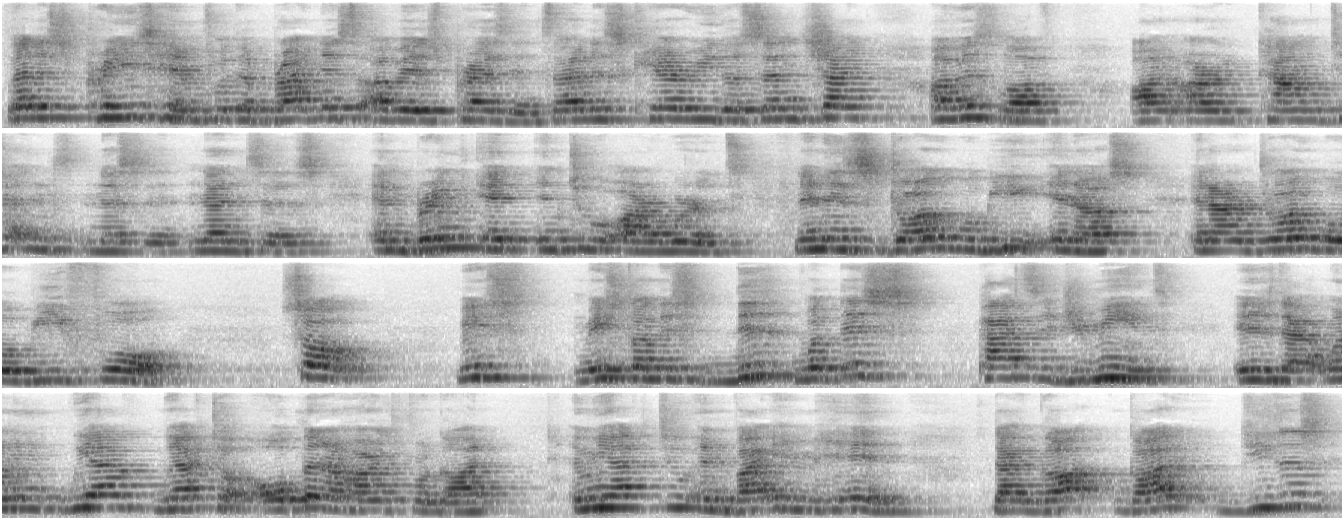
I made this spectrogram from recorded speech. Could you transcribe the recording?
Let us praise Him for the brightness of His presence. Let us carry the sunshine of His love on our countenances and bring it into our words. Then his joy will be in us and our joy will be full. So, based, based on this, this, what this passage means is that when we have, we have to open our hearts for God and we have to invite him in, that God, God, Jesus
